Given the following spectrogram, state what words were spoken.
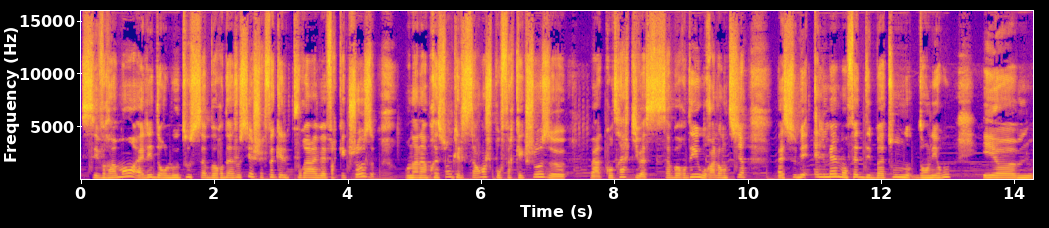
c'est vraiment, elle est dans l'auto-sabordage aussi. À chaque fois qu'elle pourrait arriver à faire quelque chose, on a l'impression qu'elle s'arrange pour faire quelque chose, euh, bah, au contraire, qui va s'aborder ou ralentir. Elle se met elle-même en fait des bâtons dans les roues. Et euh,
